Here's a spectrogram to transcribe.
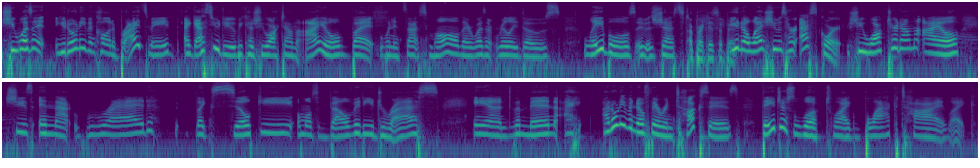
she wasn't, you don't even call it a bridesmaid. I guess you do because she walked down the aisle, but when it's that small, there wasn't really those labels. It was just, A participant. you know what? She was her escort. She walked her down the aisle. She's in that red, like silky, almost velvety dress. And the men, I, I don't even know if they were in tuxes. They just looked like black tie. Like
